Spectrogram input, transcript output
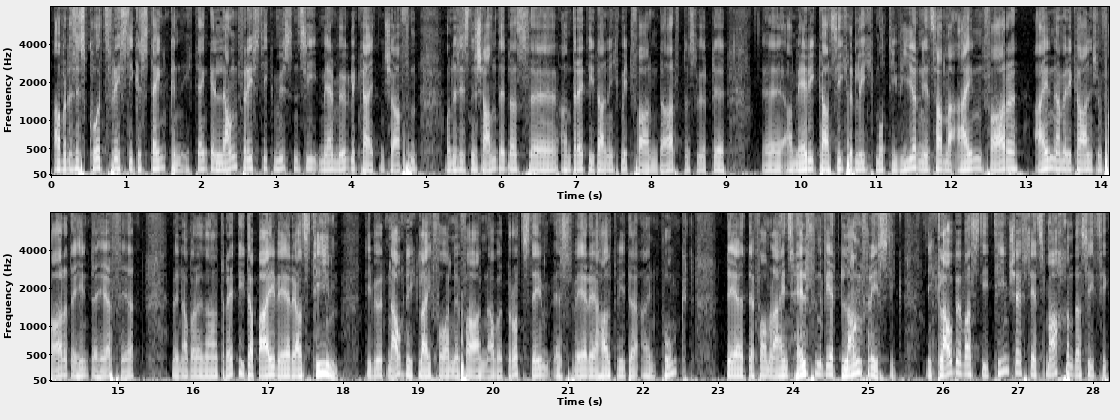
aber das ist kurzfristiges Denken. Ich denke, langfristig müssen sie mehr Möglichkeiten schaffen. Und es ist eine Schande, dass äh, Andretti da nicht mitfahren darf. Das würde äh, Amerika sicherlich motivieren. Jetzt haben wir einen Fahrer, einen amerikanischen Fahrer, der hinterher fährt. Wenn aber ein Andretti dabei wäre als Team, die würden auch nicht gleich vorne fahren, aber trotzdem, es wäre halt wieder ein Punkt, der der Formel 1 helfen wird, langfristig. Ich glaube, was die Teamchefs jetzt machen, dass sie sich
